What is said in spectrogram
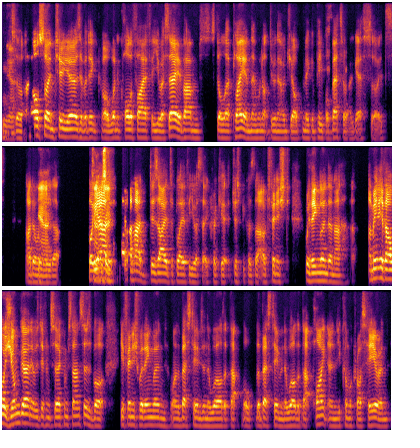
Yeah. So and also in two years, if I did or when qualify for USA, if I'm still there playing, then we're not doing our job, making people better, I guess. So it's I don't want Yeah. to do that. But So- yeah, so- I had desired to play for USA cricket just because that I'd finished with England and I I mean if I was younger and it was different circumstances, but you finish with England, one of the best teams in the world at that well, the best team in the world at that point, and you come across here and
